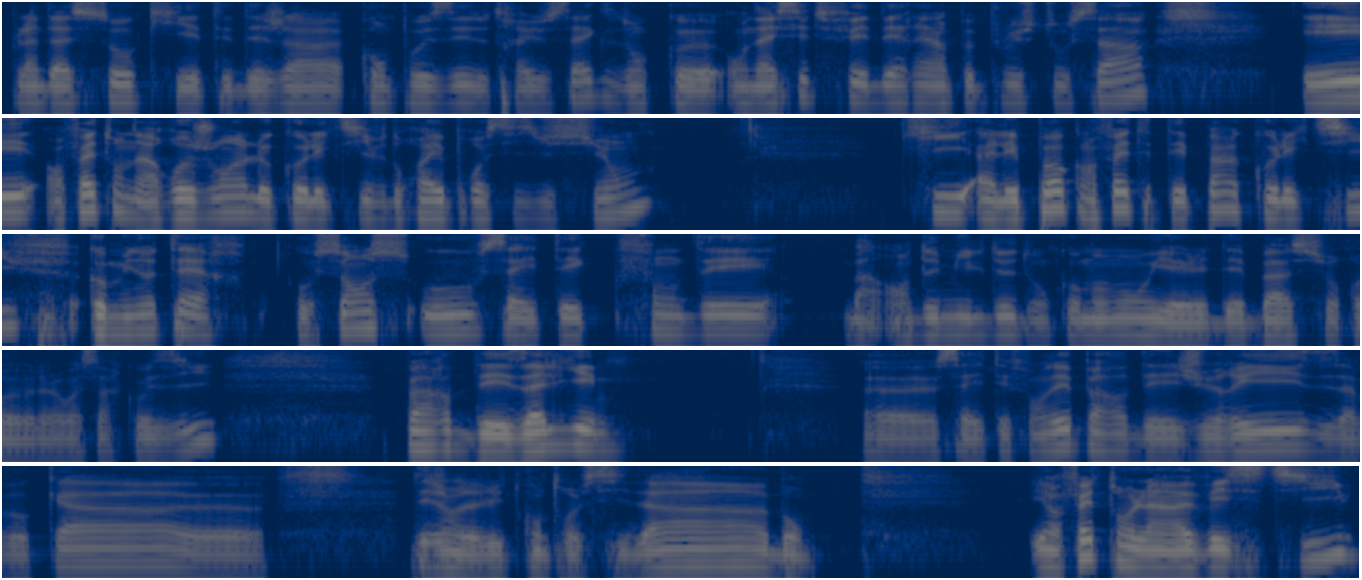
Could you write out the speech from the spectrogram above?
plein d'assauts qui étaient déjà composés de travail du sexe. Donc on a essayé de fédérer un peu plus tout ça. Et en fait, on a rejoint le collectif Droit et Prostitution, qui à l'époque, en fait, n'était pas un collectif communautaire, au sens où ça a été fondé bah, en 2002, donc au moment où il y a eu les débats sur euh, la loi Sarkozy, par des alliés. Euh, ça a été fondé par des juristes, des avocats, euh, des gens de la lutte contre le sida. Bon. Et en fait, on l'a investi,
